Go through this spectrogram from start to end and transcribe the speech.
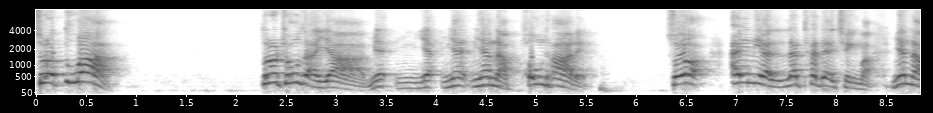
ဆိုတော့ तू ကသူတို့ထုံးစံရမျက်မျက်မျက်နှာဖုံးထားတယ်ဆိုတော့အဲ့ဒီကလက်ထက်တဲ့အချိန်မှာမျက်နှာ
